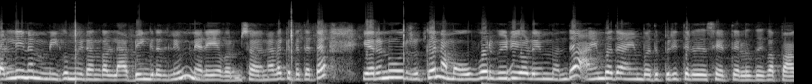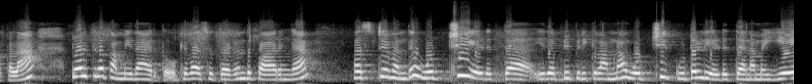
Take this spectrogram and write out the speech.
வல்லினம் மிகும் இடங்கள் அப்படிங்கிறதுலையும் நிறைய வரும். ஸோ அதனால் கிட்டத்தட்ட இரநூறுக்கு நம்ம ஒவ்வொரு வீடியோலையும் வந்து ஐம்பது ஐம்பது பிரித்தெழுத சேர்த்தெழுதுக பார்க்கலாம். டுவெல்த்தில் கம்மி தான் இருக்குது ஓகேவா ஸோ தொடர்ந்து பாருங்கள் ஃபஸ்ட்டு வந்து ஒற்றி எடுத்த. இதை எப்படி பிரிக்கலாம்னா ஒற்றி குடல் எடுத்த. நம்ம ஏ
